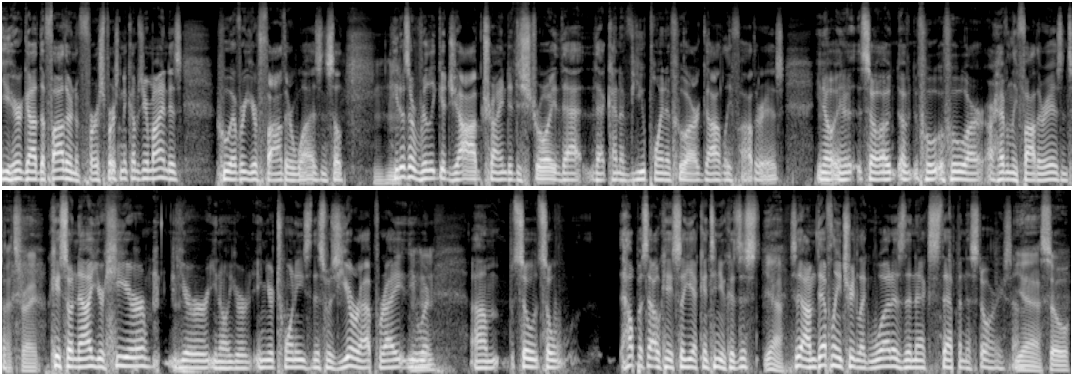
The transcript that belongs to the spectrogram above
you hear God the Father, and the first person that comes to your mind is whoever your father was, and so Mhm. he does a really good job trying to destroy that that kind of viewpoint of who our godly Father is, you know. and So uh, of who, of who our, our heavenly Father is, and so That's right. okay, so now you're here, you're you know you're in your twenties. This was Europe, right? You were Mhm. um, so so help us out. Okay, so yeah, continue because this. Yeah. So I'm definitely intrigued. Like, what is the next step in the story? So Yeah. So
